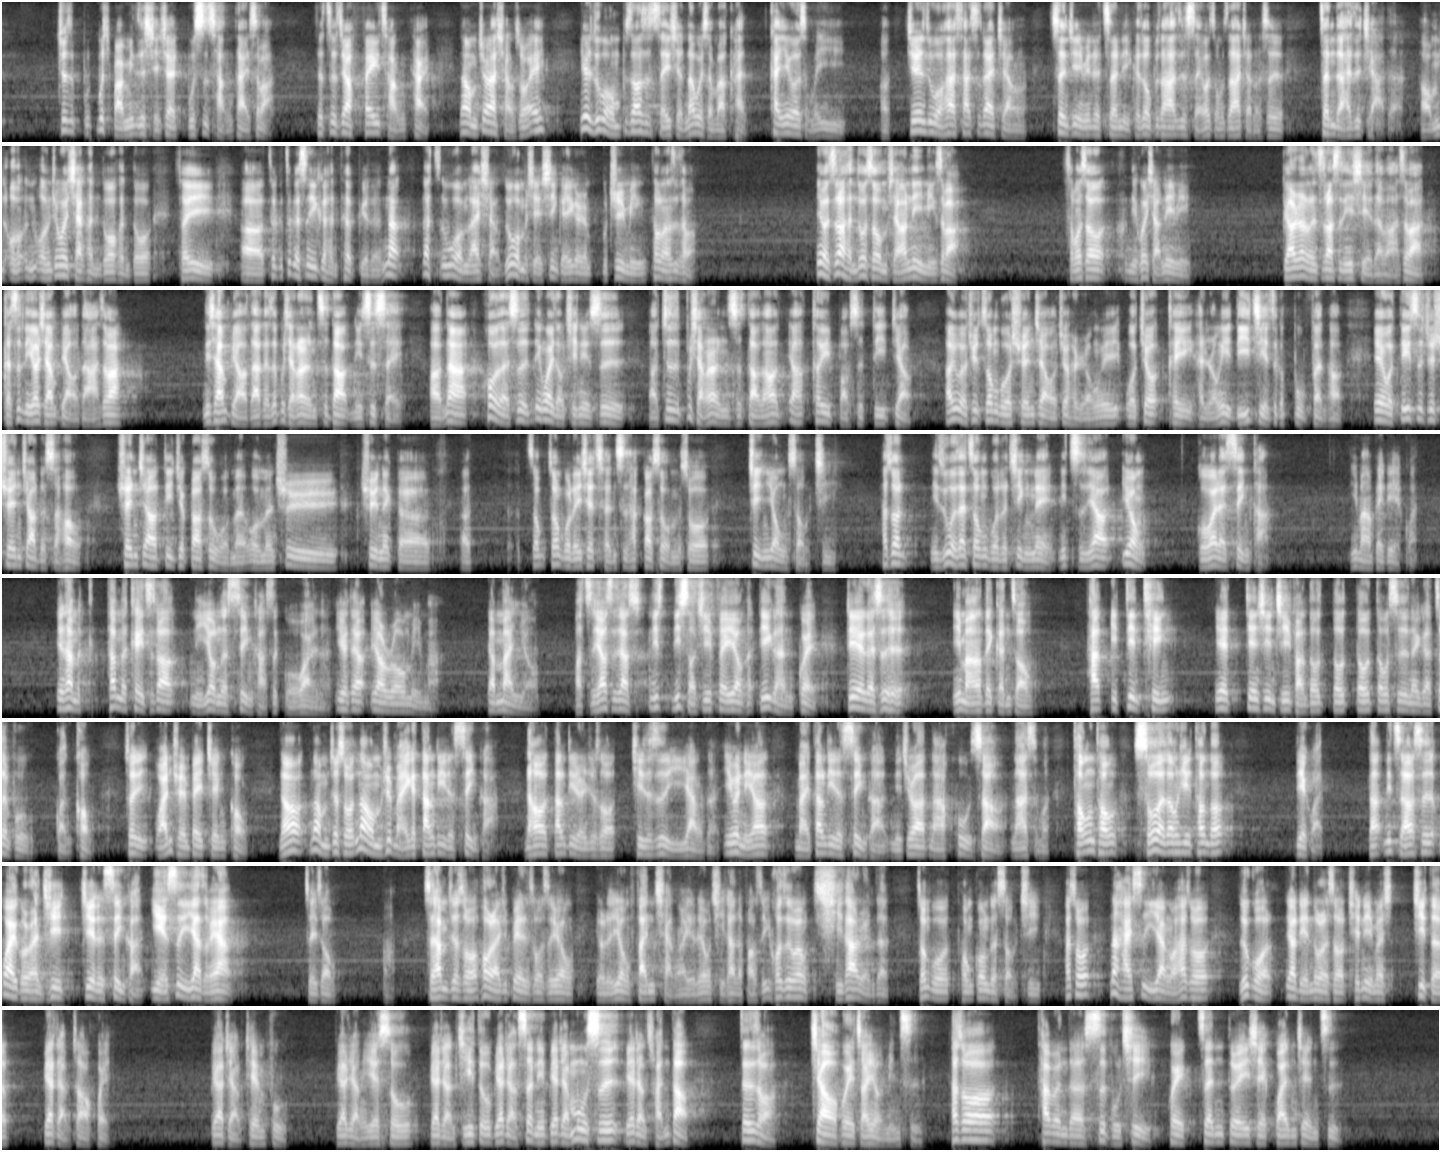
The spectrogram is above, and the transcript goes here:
就是不不把名字写下来不是常态是吧？这这叫非常态。那我们就要想说，哎，因为如果我们不知道是谁写，那为什么要看？看又有什么意义？啊，今天如果他他是在讲圣经里面的真理，可是我不知道他是谁，我怎么知道他讲的是真的还是假的？好，我们我们我们就会想很多很多。所以呃，这个这个是一个很特别的。那那如果我们来想，如果我们写信给一个人不具名，通常是什么？因为我知道很多时候我们想要匿名是吧？什么时候你会想匿名？不要让人知道是你写的嘛，是吧？可是你又想表达是吧？你想表达，可是不想让人知道你是谁啊？那或者是另外一种情形是啊，就是不想让人知道，然后要刻意保持低调。啊，因为我去中国宣教，我就很容易，我就可以很容易理解这个部分哈。因为我第一次去宣教的时候，宣教地就告诉我们，我们去去那个呃中中国的一些城市，他告诉我们说禁用手机。他说你如果在中国的境内，你只要用国外的 SIM 卡，你马上被列管。因为他们他们可以知道你用的 SIM 卡是国外的，因为要要 roaming 嘛，要漫游，啊，只要是这样，你你手机费用，第一个很贵，第二个是你马上被跟踪，他一定听，因为电信机房都都都都是那个政府管控，所以完全被监控。然后那我们就说，那我们去买一个当地的 SIM 卡，然后当地人就说，其实是一样的，因为你要买当地的 SIM 卡，你就要拿护照，拿什么，通通所有东西通通列管。那你只要是外国人去借的 SIM 卡，也是一样，怎么样？追踪。所以他们就说，后来就变成说是用有的用翻墙啊，有的用其他的方式，或者用其他人的中国同工的手机。他说那还是一样哦。他说如果要联络的时候，请你们记得不要讲教会，不要讲天赋，不要讲耶稣，不要讲基督，不要讲圣灵，不要讲牧师，不要讲传道，这是什么？教会专有名词。他说他们的伺服器会针对一些关键字，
